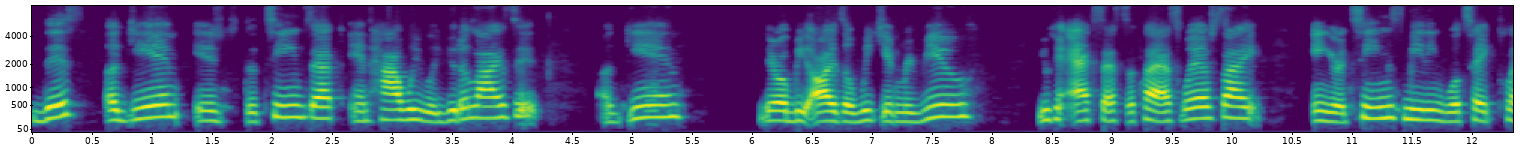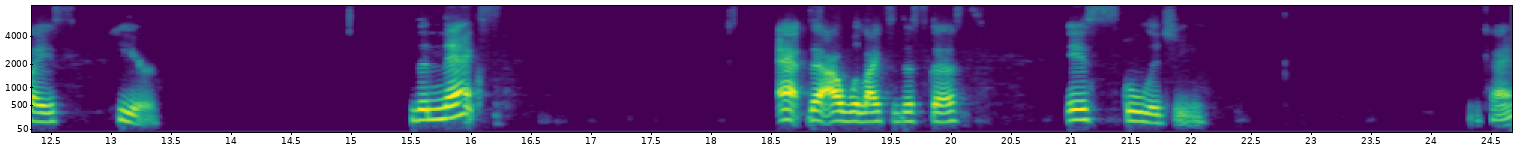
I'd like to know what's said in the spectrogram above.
This again is the Teams app and how we will utilize it. Again, there will be always a week in review. You can access the class website and your team's meeting will take place here. The next app that I would like to discuss is Schoology. Okay.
